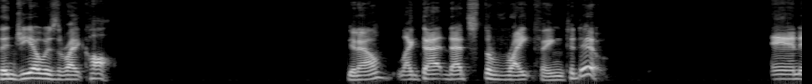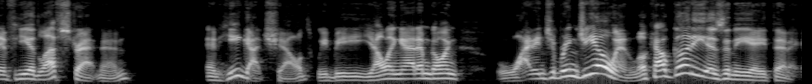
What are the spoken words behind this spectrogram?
then Gio is the right call. You know, like that, that's the right thing to do. And if he had left Stratton and he got shelled, we'd be yelling at him, going, Why didn't you bring Gio in? Look how good he is in the eighth inning.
